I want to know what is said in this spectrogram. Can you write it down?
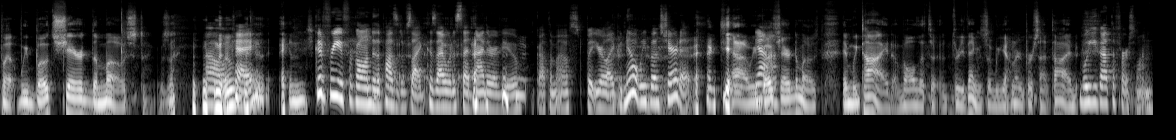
But we both shared the most. Oh, okay. and Good for you for going to the positive side because I would have said neither of you got the most, but you're like, no, we both shared it. yeah, we Yeah. both shared the most, and we tied of all the th- three things. So we 100 percent tied. Well, you got the first one,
